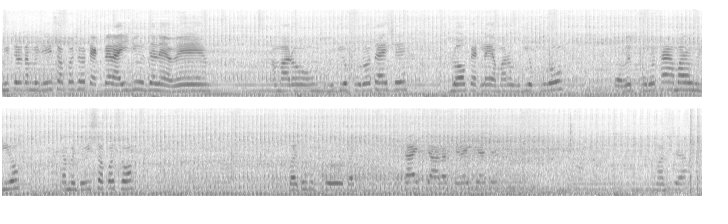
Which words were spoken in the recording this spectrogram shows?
મિત્રો, તમે જોઈ શકો છો ટ્રેક્ટર આવી ગયું છે ને હવે અમારો વીડિયો પૂરો થાય છે. બ્લોગ એટલે અમારો વીડિયો પૂરો. તો હવે પૂરો થાય અમારો વીડિયો. તમે જોઈ શકો છો. બધું બધા ચારા ફેરાઈ ગયા છે. મરચા.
